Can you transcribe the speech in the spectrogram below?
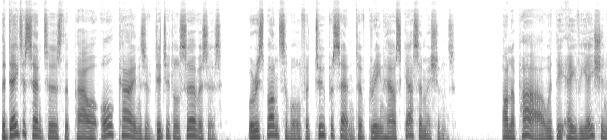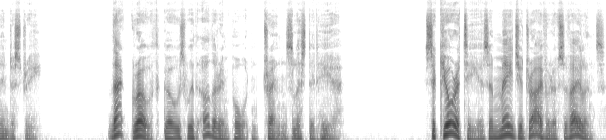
the data centers that power all kinds of digital services were responsible for 2% of greenhouse gas emissions, on a par with the aviation industry. That growth goes with other important trends listed here. Security is a major driver of surveillance,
